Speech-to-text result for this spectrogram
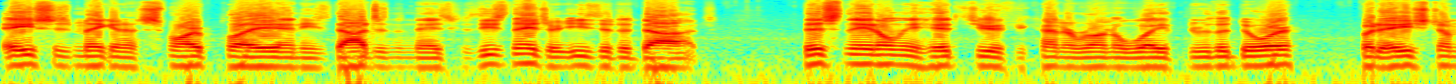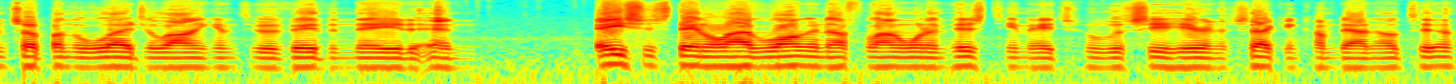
Ace is making a smart play and he's dodging the nades because these nades are easy to dodge. This nade only hits you if you kind of run away through the door, but Ace jumps up on the ledge, allowing him to evade the nade, and Ace is staying alive long enough, allowing one of his teammates, who we'll see here in a second, come down L2.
